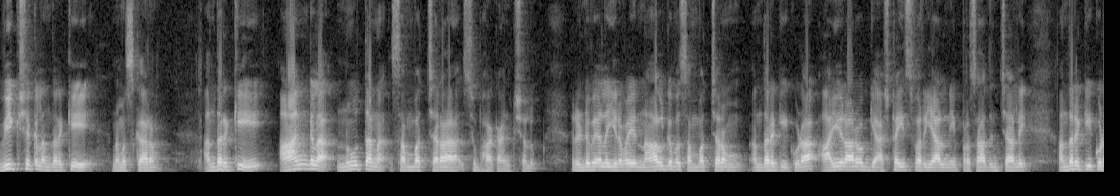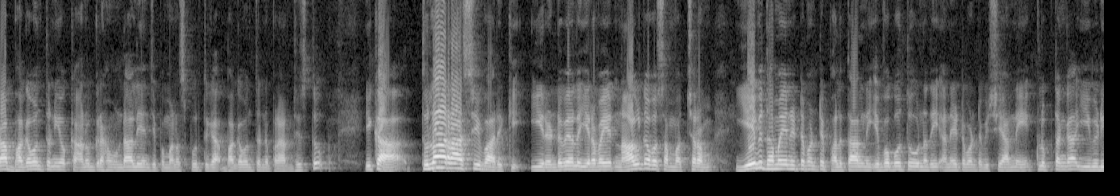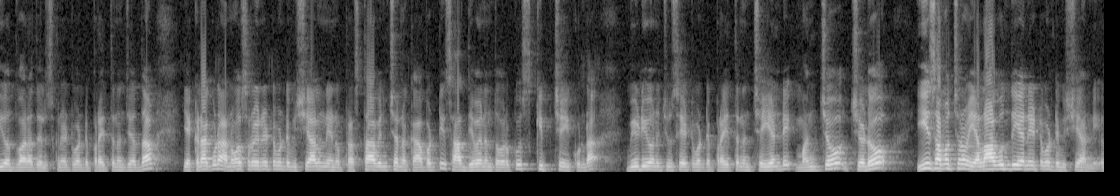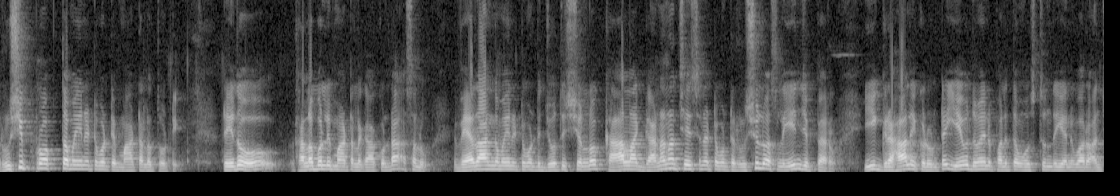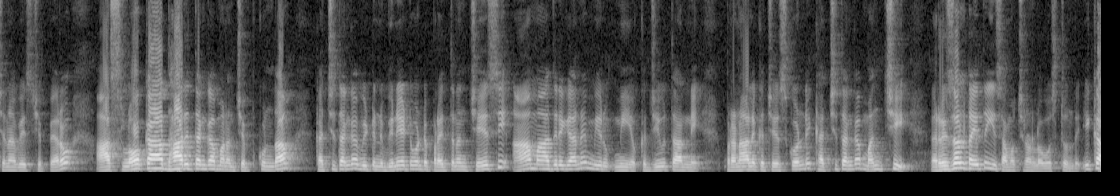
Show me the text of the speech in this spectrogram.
వీక్షకులందరికీ నమస్కారం. అందరికీ ఆంగ్ల నూతన సంవత్సర శుభాకాంక్షలు. రెండు వేల ఇరవై నాలుగవ సంవత్సరం అందరికీ కూడా ఆయురారోగ్య అష్టైశ్వర్యాలని ప్రసాదించాలి. అందరికీ కూడా భగవంతుని యొక్క అనుగ్రహం ఉండాలి అని చెప్పి మనస్ఫూర్తిగా భగవంతుని ప్రార్థిస్తూ ఇక తులారాశి వారికి ఈ రెండు వేల ఇరవై నాలుగవ సంవత్సరం ఏ విధమైనటువంటి ఫలితాలను ఇవ్వబోతూ ఉన్నది అనేటువంటి విషయాన్ని క్లుప్తంగా ఈ వీడియో ద్వారా తెలుసుకునేటువంటి ప్రయత్నం చేద్దాం. ఎక్కడా కూడా అనవసరమైనటువంటి విషయాలను నేను ప్రస్తావించను కాబట్టి సాధ్యమైనంత వరకు స్కిప్ చేయకుండా వీడియోను చూసేటువంటి ప్రయత్నం చేయండి. మంచో చెడో ఈ సంవత్సరం ఎలా ఉంది అనేటువంటి విషయాన్ని ఋషిప్రోక్తమైనటువంటి మాటలతోటి ఏదో కలబొల్లి మాటలు కాకుండా అసలు వేదాంగమైనటువంటి జ్యోతిష్యంలో కాల గణన చేసినటువంటి ఋషులు అసలు ఏం చెప్పారు? ఈ గ్రహాలు ఇక్కడ ఉంటే ఏ విధమైన ఫలితం వస్తుంది అని వారు అంచనా వేసి చెప్పారో ఆ శ్లోకాధారితంగా మనం చెప్పుకుందాం. ఖచ్చితంగా వీటిని వినేటువంటి ప్రయత్నం చేసి ఆ మాదిరిగానే మీరు మీ యొక్క జీవితాన్ని ప్రణాళిక చేసుకోండి. ఖచ్చితంగా మంచి రిజల్ట్ అయితే ఈ సంవత్సరంలో వస్తుంది. ఇక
